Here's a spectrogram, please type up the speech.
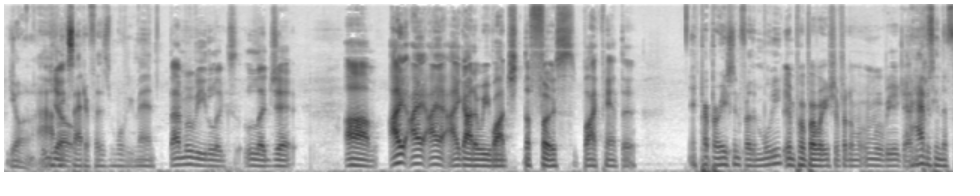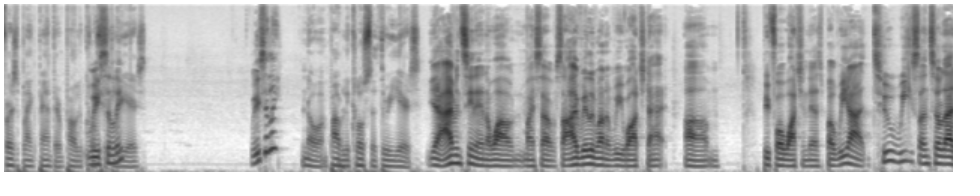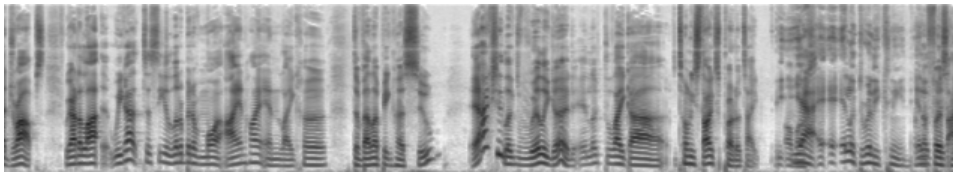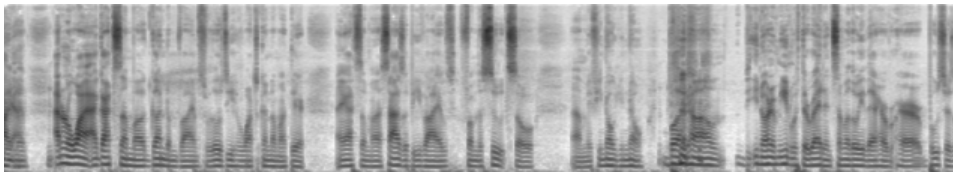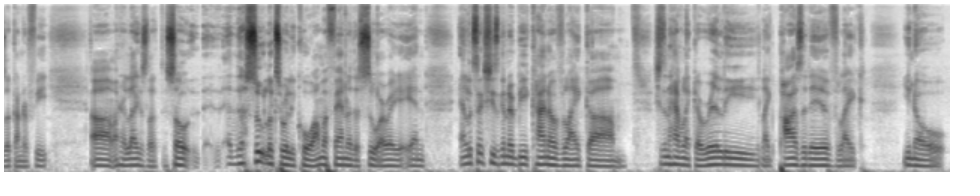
Yo, I'm Yo. excited for this movie, man. That movie looks legit. Um, I I I, I gotta rewatch the first Black Panther In preparation for the movie, in preparation for the movie again. I haven't seen the first Black Panther probably Recently? to three years. recently. No, probably close to three years. Yeah, I haven't seen it in a while myself, so I really want to rewatch that um before watching this. But we got two weeks until that drops. We got a lot. We got to see a little bit of more Ironheart and like her developing her suit. It actually looked really good. It looked like uh Tony Stark's prototype. Almost. Yeah, it, it looked really clean. It the looked first really Iron. Man. I, I don't know why I got some uh, Gundam vibes. For those of you who watch Gundam out there, I got some uh, Sazabi vibes from the suit. So, um, if you know, you know. But um, you know what I mean with the red and some of the way that her her boosters look on her feet, uh, on her legs look. So the suit looks really cool. I'm a fan of the suit already, and and it looks like she's gonna be kind of like um, she's gonna have like a really like positive like, you know,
